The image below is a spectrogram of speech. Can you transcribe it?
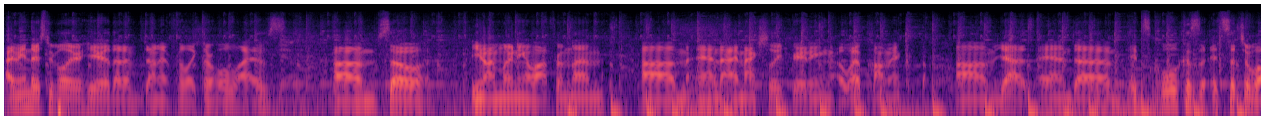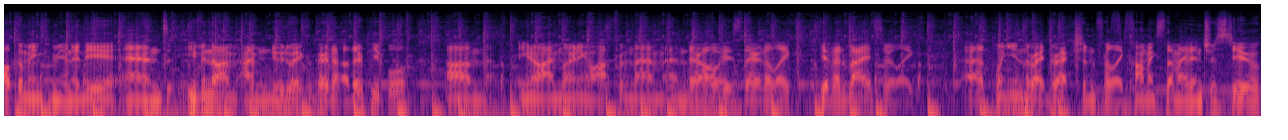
I mean, there's people here that have done it for like their whole lives. Um, so, you know, I'm learning a lot from them, um, and I'm actually creating a webcomic. Um, yeah, and um, it's cool because it's such a welcoming community, and even though I'm, I'm new to it compared to other people, um, you know, I'm learning a lot from them, and they're always there to like give advice or like uh, point you in the right direction for like comics that might interest you.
